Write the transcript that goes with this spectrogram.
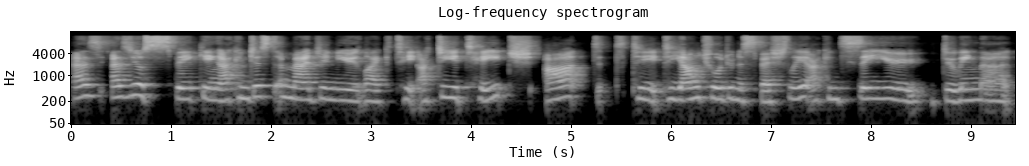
as as you're speaking i can just imagine you like te- uh, do you teach art to, to young children especially? I can see you doing that.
